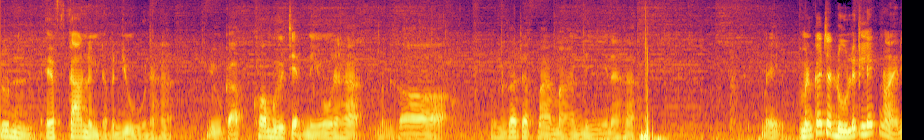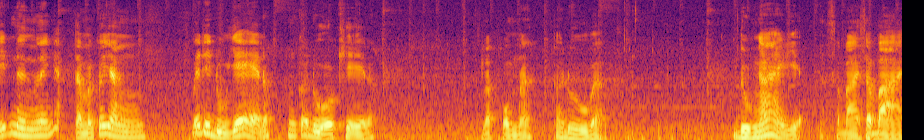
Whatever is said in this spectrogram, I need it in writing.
รุ่น F91W นะฮะ อยู่กับข้อมือ 7 นิ้วนะฮะ มันก็มันก็จะประมาณนี้นะฮะไม่มันก็จะดูเล็กๆหน่อยนิดนึงอะไรเงี้ย แต่มันก็ยังไม่ได้ดูแย่เนาะ มันก็ดูโอเคเนาะสำหรับผมนะ ก็ดูแบบ ดูง่ายดีอะสบายสบาย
